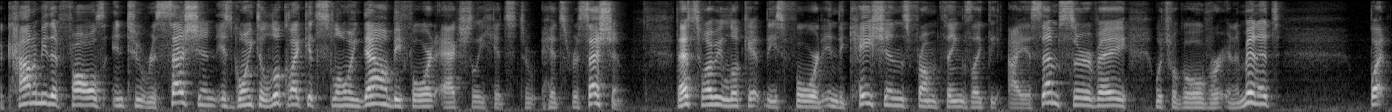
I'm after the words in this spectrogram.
Economy that falls into recession is going to look like it's slowing down before it actually hits to hits recession. That's why we look at these forward indications from things like the ISM survey, which we'll go over in a minute. But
